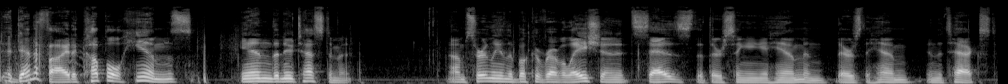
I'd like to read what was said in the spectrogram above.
identified a couple hymns in the New Testament. Um, certainly in the book of Revelation, it says that they're singing a hymn, and there's the hymn in the text,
